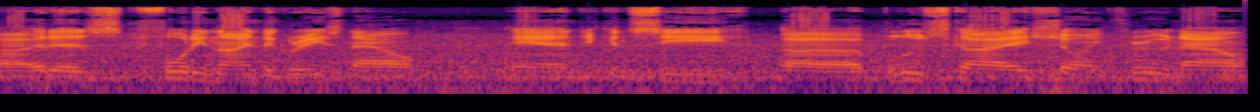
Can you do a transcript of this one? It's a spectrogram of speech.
Uh, it is 49 degrees now, and you can see uh, blue sky showing through now,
